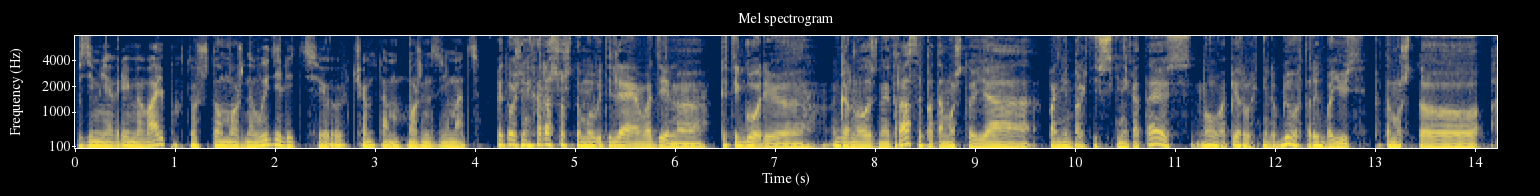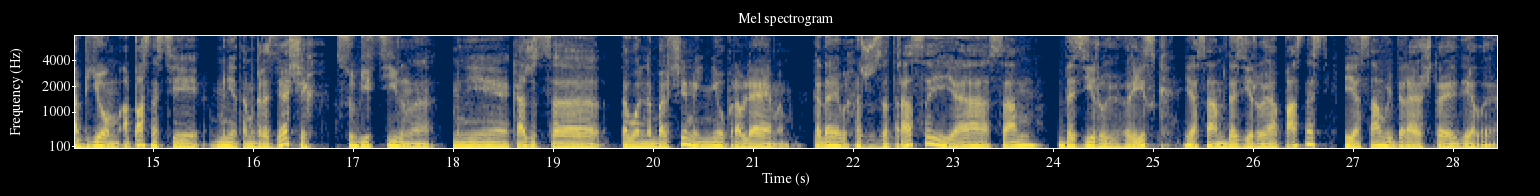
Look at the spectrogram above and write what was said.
в зимнее время в Альпах, то что можно выделить, чем там можно заниматься? Это очень хорошо, что мы выделяем в отдельную категорию горнолыжные трассы, потому что я по ним практически не катаюсь. Ну, во-первых, не люблю, во-вторых, боюсь, потому что объем опасностей мне там грозящих субъективно мне кажется довольно большим и неуправляемым. Когда я выхожу за трассы, я сам дозирую риск, я сам дозирую опасность, и я сам выбираю, что я делаю.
